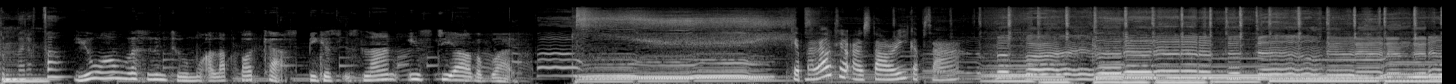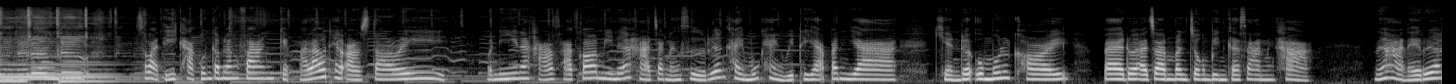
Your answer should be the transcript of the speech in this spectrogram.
You are listening to Muallaf Podcast because Islam is the art of life. เก็บมาเล่า Tell A Story กับซาสวัสดีค่ะ คุณกำลังฟังเก็บมาเล่า Tell A Story วันนี้นะคะซาก็มีเนื้อหาจากหนังสือเรื่องไข่มุกแห่งวิทยาปัญญา เขียนโดยอุมุลคอย แปลโดยอาจารย์บรรจงบินกซันค่ะ เนื้อหาในเรื่อง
